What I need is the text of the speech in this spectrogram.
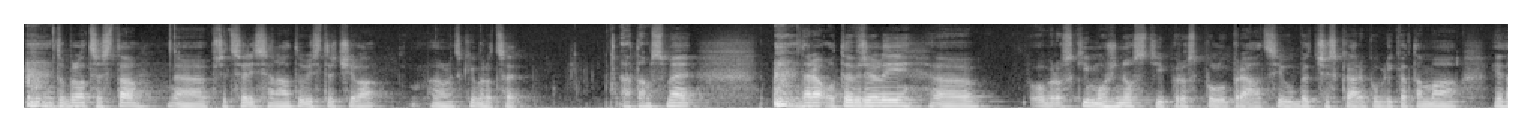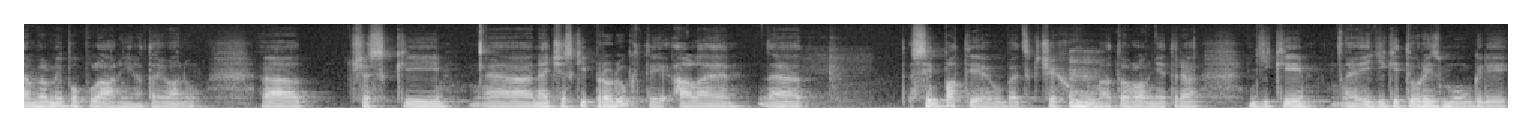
to byla cesta předsedy Senátu Vystrčila v loňském roce. A tam jsme teda otevřeli obrovské možnosti pro spolupráci. Vůbec Česká republika tam má, je tam velmi populární na Tajvanu. Eh, český, eh, ne český produkty, ale eh, sympatie vůbec k Čechům mm-hmm. a to hlavně teda díky, i díky turismu, kdy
